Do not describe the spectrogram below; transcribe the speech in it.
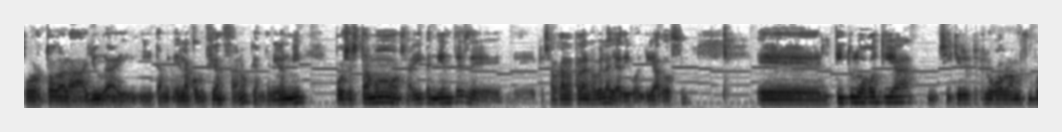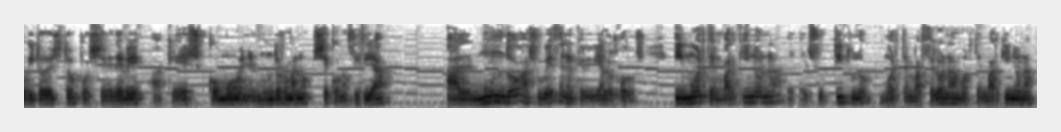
por toda la ayuda y, también la confianza ¿no? que han tenido en mí, pues estamos ahí pendientes de, que salga la novela, ya digo, el día 12. el título Gotia, si quieres luego hablamos un poquito de esto, pues se debe a que es como en el mundo romano se conocía al mundo a su vez en el que vivían los godos. Y Muerte en Barquinona, el subtítulo, Muerte en Barcelona, Muerte en Barquinona,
